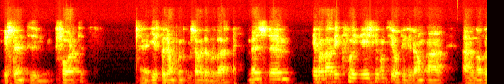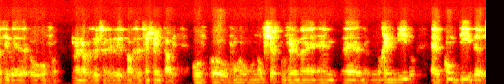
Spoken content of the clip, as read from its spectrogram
e, bastante forte. Uh, esse depois é um ponto que gostava de abordar, mas um, a verdade é que foi, é isto que aconteceu, quer dizer, há, há novas houve, é novas eleições, novas eleições em Itália. Houve, houve um, um, novo chefe de governo em, em, no Reino Unido eh, com medidas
